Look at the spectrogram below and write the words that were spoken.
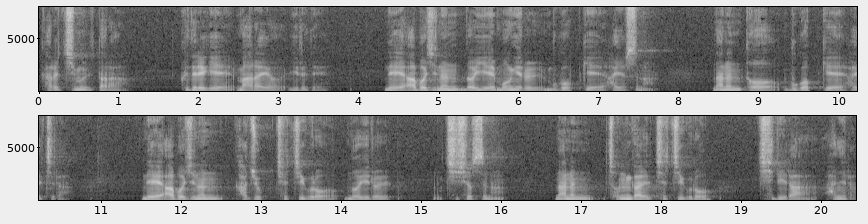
가르침을 따라 그들에게 말하여 이르되 내 아버지는 너희의 멍에를 무겁게 하였으나 나는 더 무겁게 할지라. 내 아버지는 가죽 채찍으로 너희를 치셨으나 나는 전갈 채찍으로 치리라 하니라.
